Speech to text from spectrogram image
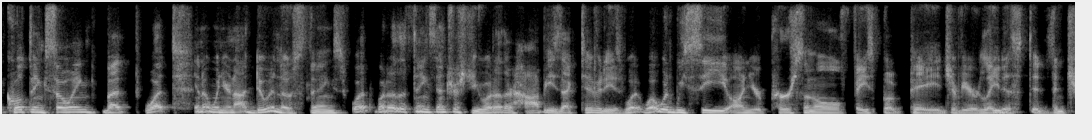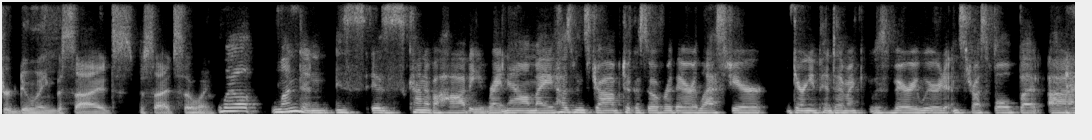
quilting, sewing, but what you know when you're not doing those things, what what other things interest you? What other hobbies, activities? What what would we see on your personal Facebook page of your latest adventure doing besides besides sewing? Well, London is is kind of a hobby right now. My husband's job took us over there last year during a pandemic. It was very weird and stressful, but uh,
